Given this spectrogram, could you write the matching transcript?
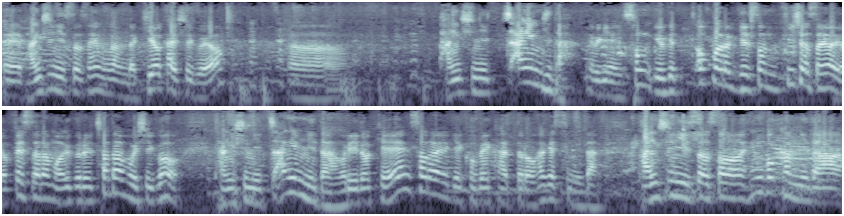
네, 당신이 있어서 행복합니다. 기억하시고요. 어, 당신이 짱입니다. 이렇게 손, 이렇게 똑바로 이렇게 손 펴셔서요. 옆에 사람 얼굴을 쳐다보시고, 당신이 짱입니다. 우리 이렇게 서로에게 고백하도록 하겠습니다. 당신이 있어서 행복합니다.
